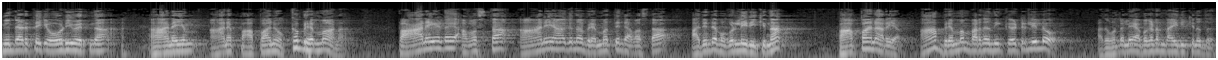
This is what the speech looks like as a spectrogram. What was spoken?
നിന്റെ അടുത്തേക്ക് ഓടി വരുന്ന ആനയും ആന പാപ്പാനും ഒക്കെ ബ്രഹ്മാണ് പാനയുടെ അവസ്ഥ ആനയാകുന്ന ബ്രഹ്മത്തിന്റെ അവസ്ഥ അതിന്റെ മുകളിലിരിക്കുന്ന പാപ്പാനറിയാം. ആ ബ്രഹ്മം പറഞ്ഞത് നീ കേട്ടില്ലല്ലോ. അതുകൊണ്ടല്ലേ അപകടം ഉണ്ടായിരിക്കുന്നത്.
